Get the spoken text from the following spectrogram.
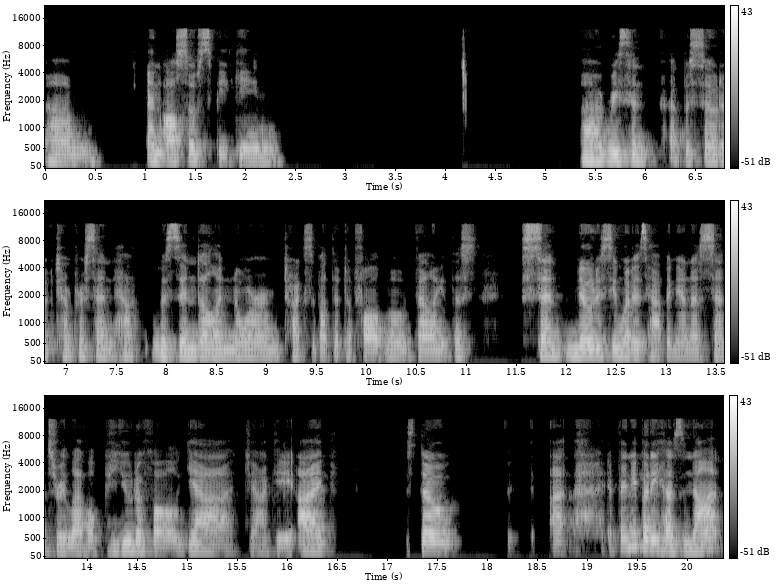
Um, and also speaking uh, recent episode of 10% with Zindel and Norm talks about the default mode value, this sen- noticing what is happening on a sensory level. Beautiful. Yeah, Jackie. I, so if anybody has not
